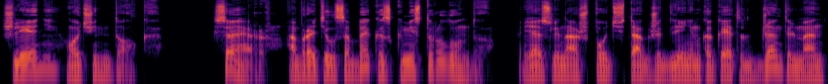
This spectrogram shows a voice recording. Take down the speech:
Шли они очень долго. «Сэр», — обратился Бекас к мистеру Лунду, «если наш путь так же длинен, как и этот джентльмен,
